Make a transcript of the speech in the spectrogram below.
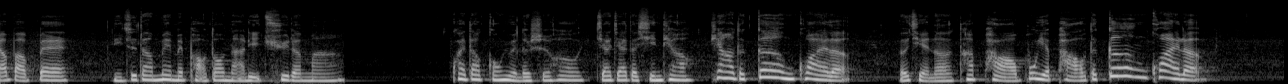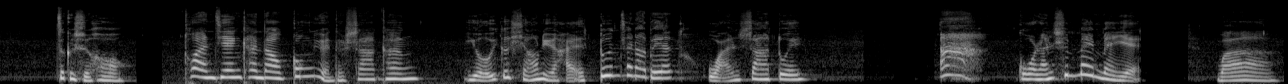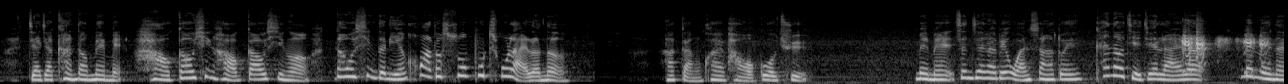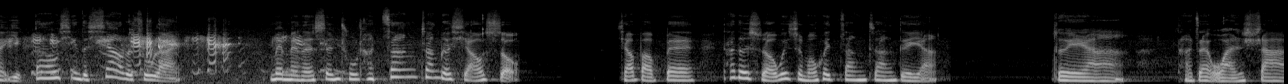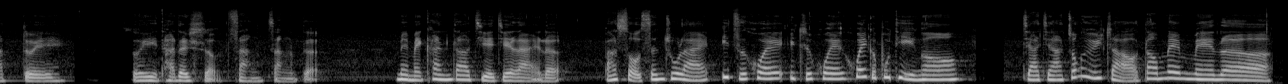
小宝贝。”你知道妹妹跑到哪里去了吗？快到公园的时候，佳佳的心跳跳得更快了，而且呢，她跑步也跑得更快了。这个时候，突然间看到公园的沙坑，有一个小女孩蹲在那边玩沙堆。啊，果然是妹妹耶！哇！佳佳看到妹妹，好高兴，好高兴哦，高兴的连话都说不出来了呢。她赶快跑过去，妹妹正在那边玩沙堆，看到姐姐来了，妹妹呢也高兴的笑了出来。妹妹呢伸出她脏脏的小手，小宝贝，她的手为什么会脏脏的呀？对呀，她在玩沙堆，所以她的手脏脏的。妹妹看到姐姐来了，把手伸出来，一直挥，一直挥，挥个不停哦。佳佳终于找到妹妹了，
